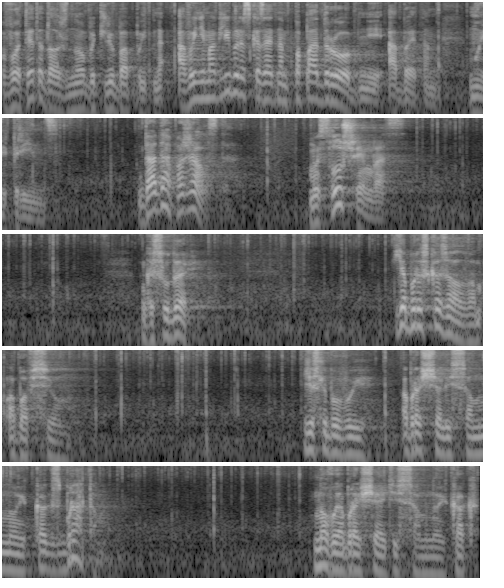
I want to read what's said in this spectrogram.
Вот это должно быть любопытно. А вы не могли бы рассказать нам поподробнее об этом, мой принц? Да-да, пожалуйста. Мы слушаем вас. Государь, я бы рассказал вам обо всем, если бы вы обращались со мной как с братом. Но вы обращаетесь со мной как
